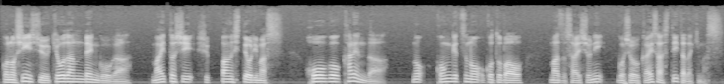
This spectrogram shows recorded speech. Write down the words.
この信州教団連合が毎年出版しております。法語カレンダーの今月のお言葉をまず最初にご紹介させていただきます。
